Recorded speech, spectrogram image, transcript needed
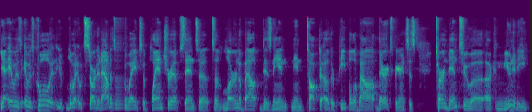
yeah, it was it was cool. It, it, started out as a way to plan trips and to to learn about Disney and, and talk to other people about their experiences. Turned into a, a community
